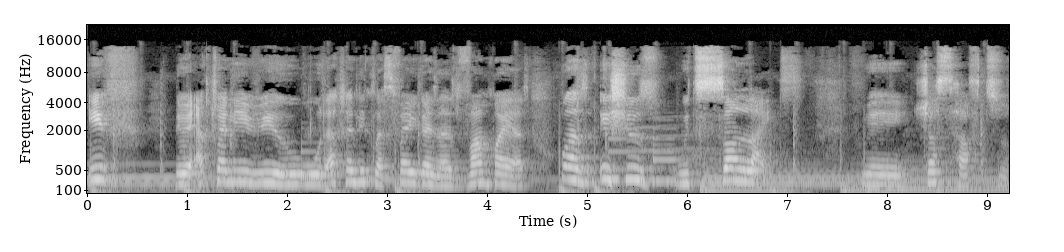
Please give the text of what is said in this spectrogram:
if they were actually real, would actually classify you guys as vampires who has issues with sunlight. We just have to.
